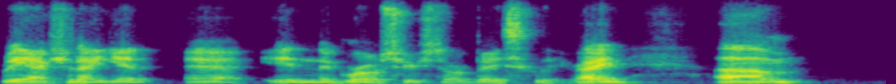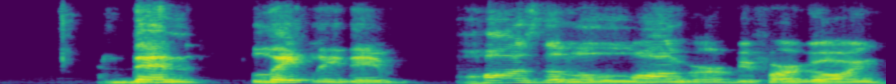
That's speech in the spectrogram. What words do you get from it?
reaction I get uh, in the grocery store, basically, right? Um, then lately, they've paused a little longer before going,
